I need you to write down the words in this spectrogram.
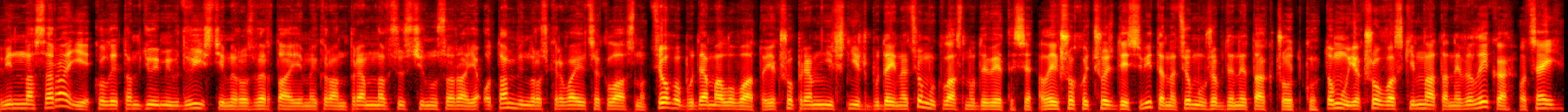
Він на сараї, коли там дюймів 200 ми розвертаємо екран прямо на всю стіну сарая, отам він розкривається класно. Цього буде маловато. Якщо прям ніч ніч буде і на цьому класно дивитися, але якщо хоч щось десь світе, на цьому вже буде не так чітко. Тому, якщо у вас кімната невелика, оцей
